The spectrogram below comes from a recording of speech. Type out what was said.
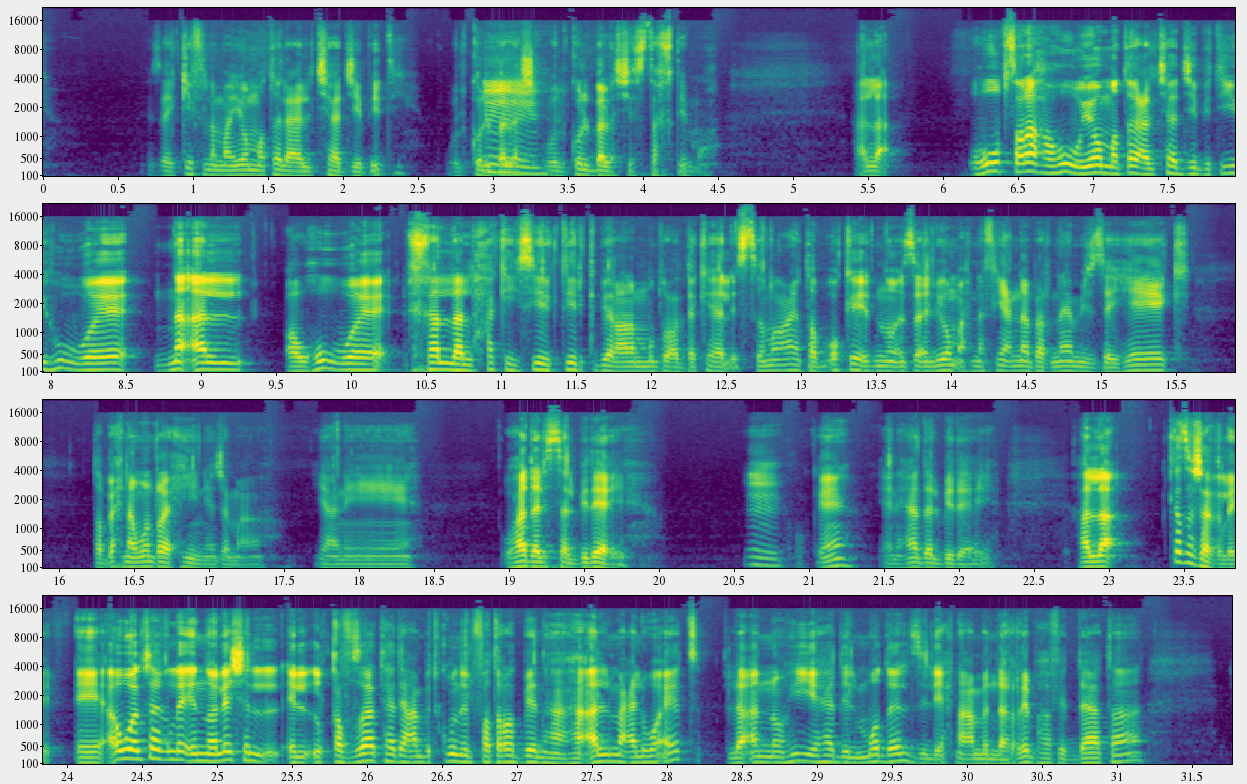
زي كيف لما يوم ما طلع ال ChatGPT والكل بلش. والكل بلش يستخدمه هلأ وهو بصراحة هو يوم ما طلع ال ChatGPT هو نقل أو هو خلى الحكي يصير كتير كبير على موضوع الذكاء الاصطناعي. طب okay إنه إذا اليوم إحنا في عنا برنامج زي هيك طب إحنا وين رايحين يا جماعة؟ يعني وهذا لسه البداية. مم. okay؟ يعني هذا البداية. هلأ كذا شغلة. إيه، أول شغلة إنه ليش ال- ال- القفزات هذه عم بتكون الفترات بينها أقل مع الوقت؟ لأنه هي هذه ال models اللي إحنا عم ندربها في ال data.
